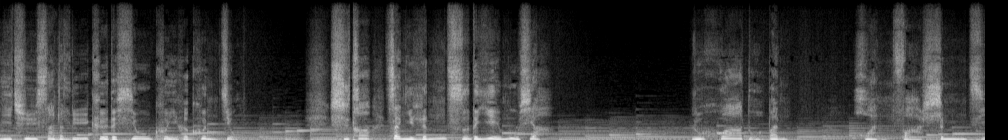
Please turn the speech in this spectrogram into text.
你驱散了旅客的羞愧和困窘。使他在你仁慈的夜幕下，如花朵般焕发生机，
